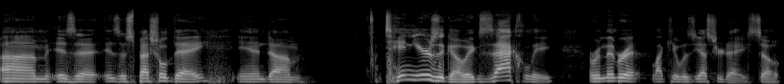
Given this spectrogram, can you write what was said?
um, is a is a special day, and um, ten years ago exactly, I remember it like it was yesterday. So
